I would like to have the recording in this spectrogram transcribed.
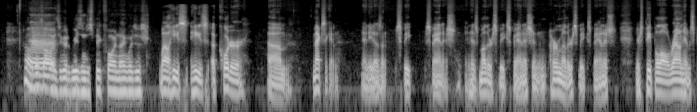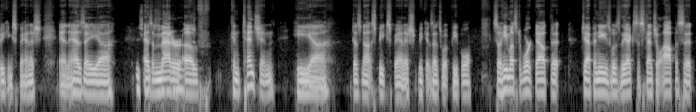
Oh, there's uh, always a good reason to speak foreign languages. Well, he's he's a quarter um, Mexican, and he doesn't speak Spanish, and his mother speaks Spanish, and her mother speaks Spanish. There's people all around him speaking Spanish, and as a uh, as a matter of contention, he uh, does not speak Spanish because that's what people. So he must have worked out that Japanese was the existential opposite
